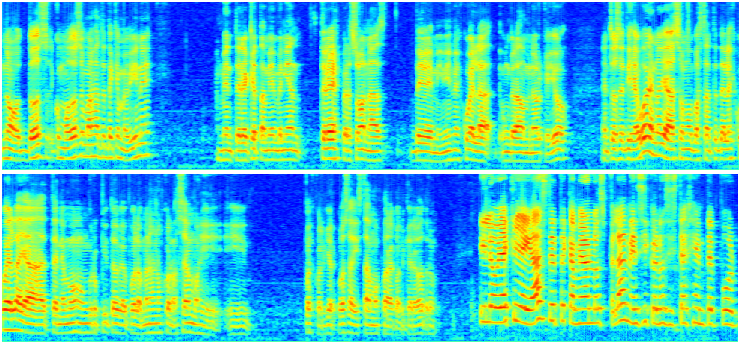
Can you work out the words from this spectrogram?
no, dos, como dos semanas antes de que me vine, me enteré que también venían tres personas de mi misma escuela, un grado menor que yo. Entonces dije, bueno, ya somos bastantes de la escuela, ya tenemos un grupito que por lo menos nos conocemos y, y pues cualquier cosa ahí estamos para cualquier otro. Y luego ya que llegaste te cambiaron los planes y conociste a gente por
